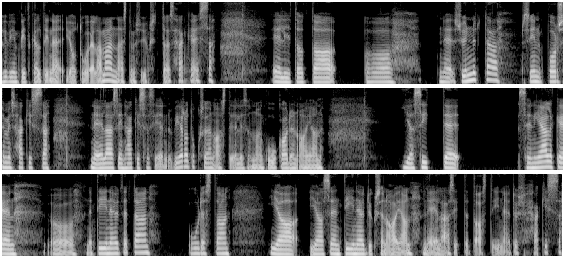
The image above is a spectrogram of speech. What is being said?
hyvin pitkälti ne joutuu elämään näistä yksittäishäkeissä. Eli tota, ö, ne synnyttää siinä porsimishäkissä, ne elää siinä häkissä siihen vierotukseen asti, eli se on noin kuukauden ajan. Ja sitten sen jälkeen o, ne tiineytetään uudestaan ja, ja sen tiineytyksen ajan ne elää sitten taas tiineytyshäkissä.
